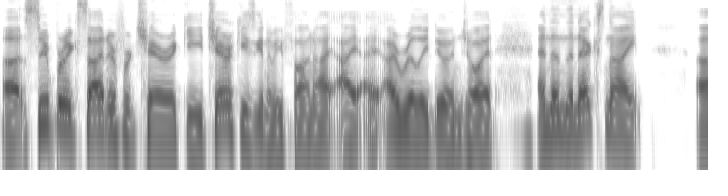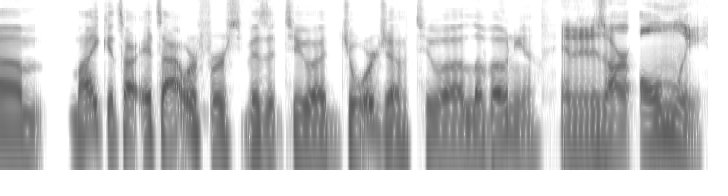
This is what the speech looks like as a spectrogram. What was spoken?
Uh, super excited for Cherokee. Cherokee's going to be fun. I, I I really do enjoy it. And then the next night, um, Mike, it's our it's our first visit to uh, Georgia to uh, Livonia. and it is our only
